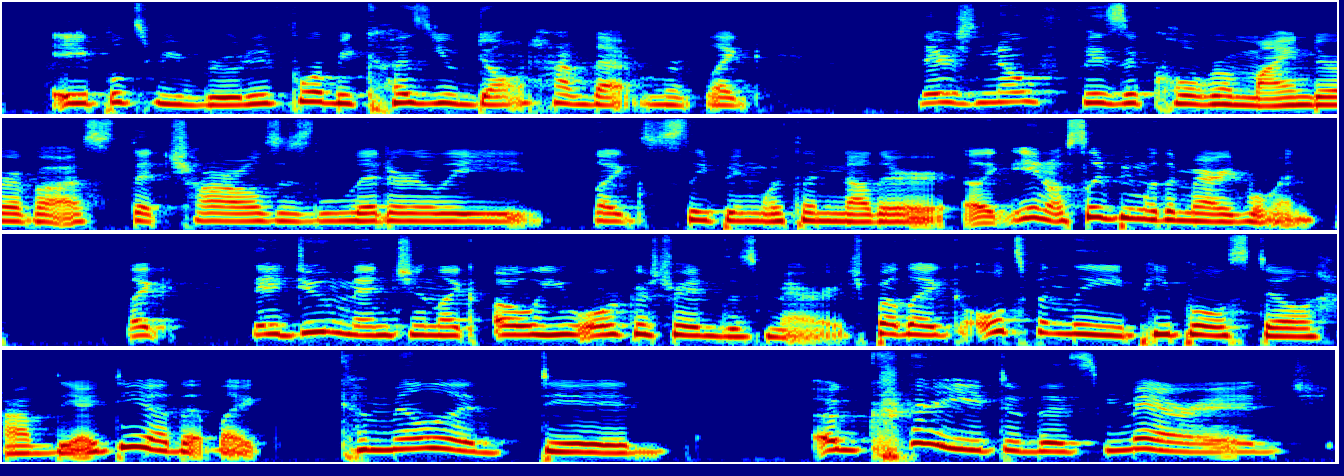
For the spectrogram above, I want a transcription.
able to be rooted for because you don't have that like. There's no physical reminder of us that Charles is literally like sleeping with another, like you know, sleeping with a married woman. Like they do mention like, oh, you orchestrated this marriage, but like ultimately, people still have the idea that like Camilla did agree to this marriage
